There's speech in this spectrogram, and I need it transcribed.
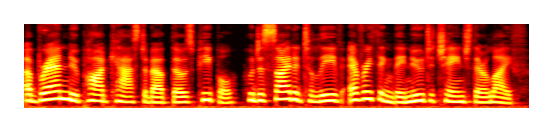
A brand new podcast about those people who decided to leave everything they knew to change their life.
